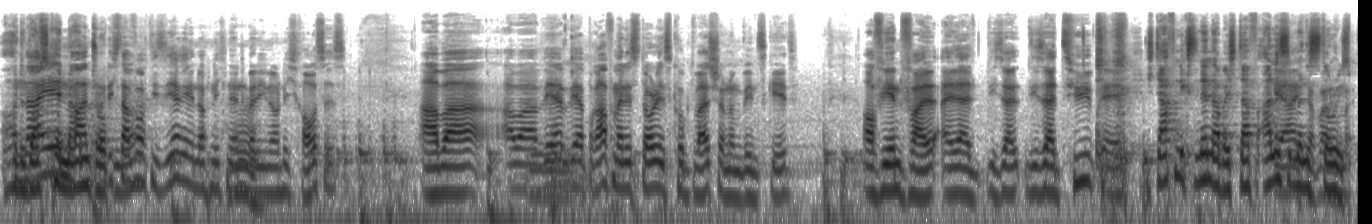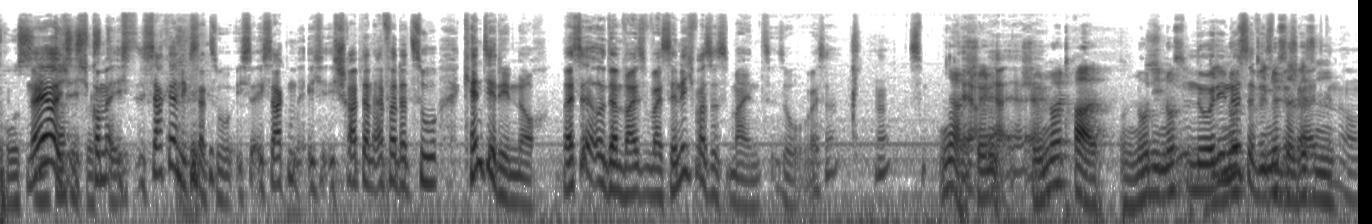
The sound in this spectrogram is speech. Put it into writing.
Oh, du darfst Nein, keinen Namen Mann, und droppen. ich darf wa? auch die Serie noch nicht nennen, weil die noch nicht raus ist. Aber, aber wer, wer brav meine Stories guckt, weiß schon, um wen es geht. Auf jeden Fall, Alter, dieser, dieser Typ, ey. Ich darf nichts nennen, aber ich darf alles Ja, in meine Stories posten. Naja, ich, ich, komme, ich, ich sag ja nichts dazu. Ich, ich, sag, ich, ich schreibe dann einfach dazu, kennt ihr den noch? Weißt du? Und dann weiß, weiß er nicht, was es meint. So, weißt du? Ne? Ja, Ja, schön, ja, ja, ja. schön neutral. Und nur die Nuss, Nur die, Nuss- Nüsse die wissen Nüsse Bescheid, wissen. genau.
